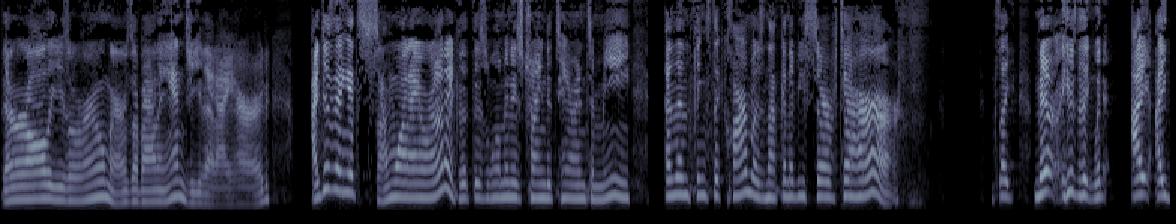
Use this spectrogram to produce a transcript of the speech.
"There are all these rumors about Angie that I heard." I just think it's somewhat ironic that this woman is trying to tear into me and then thinks that karma is not going to be served to her. It's like Mer- here's the thing when I I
